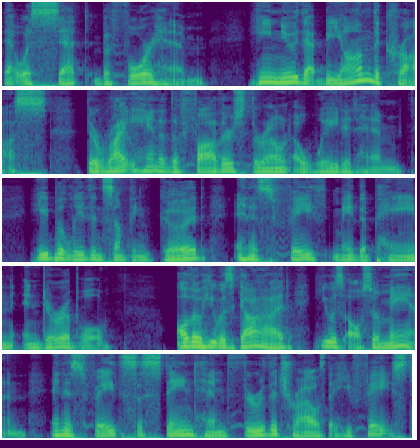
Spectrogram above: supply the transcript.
that was set before him. He knew that beyond the cross, the right hand of the Father's throne awaited him. He believed in something good, and his faith made the pain endurable. Although he was God, he was also man, and his faith sustained him through the trials that he faced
